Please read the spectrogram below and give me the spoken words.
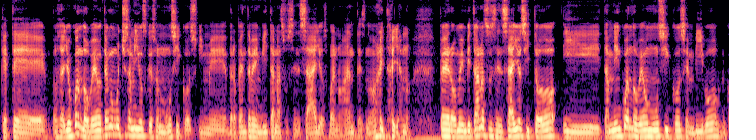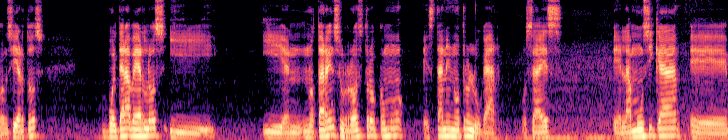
que te, o sea, yo cuando veo, tengo muchos amigos que son músicos y me de repente me invitan a sus ensayos, bueno, antes, ¿no? Ahorita ya no, pero me invitan a sus ensayos y todo y también cuando veo músicos en vivo, en conciertos, voltear a verlos y y notar en su rostro cómo están en otro lugar, o sea, es eh, la música eh,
